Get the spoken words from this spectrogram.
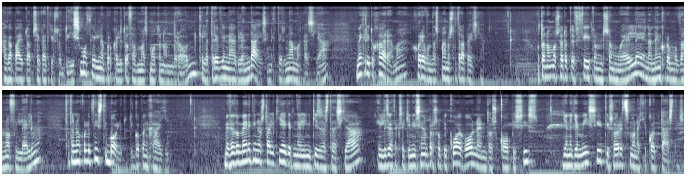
αγαπάει το αψεκάτι και στον τίσιμο, θέλει να προκαλεί το θαυμασμό των ανδρών και λατρεύει να γλεντάει σε νυχτερινά μαγαζιά μέχρι το χάραμα, χορεύοντας πάνω στα τραπέζια. Όταν όμως ερωτευθεί τον Σαμουέλε, έναν έγχρωμο δανό φιλέλληνα, θα τον ακολουθήσει στην πόλη του, την Κοπενχάγη. Με δεδομένη την νοσταλγία για την ελληνική ζαστασιά, η Λίζα θα ξεκινήσει έναν προσωπικό αγώνα ενδοσκόπησης για να γεμίσει τις ώρες της μοναχικότητάς της.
